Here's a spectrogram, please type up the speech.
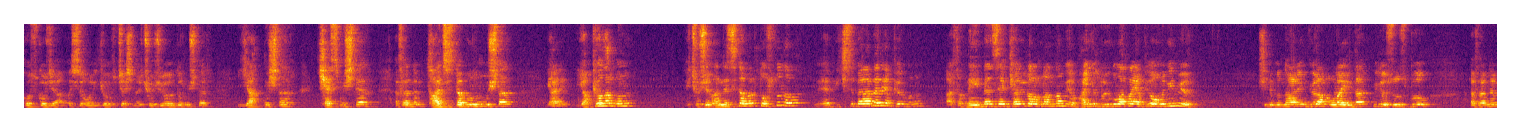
Koskoca işte 12-13 yaşında çocuğu öldürmüşler, yakmışlar, kesmişler, efendim tacizde bulunmuşlar. Yani yapıyorlar bunu. E çocuğun annesi de var, dostu da var. E, ikisi beraber yapıyor bunu. Artık neyinden zevk alıyorlar onu anlamıyorum. Hangi duygularla yapıyor onu bilmiyorum. Şimdi bu Narin Güran olayında biliyorsunuz bu efendim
